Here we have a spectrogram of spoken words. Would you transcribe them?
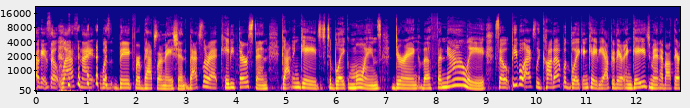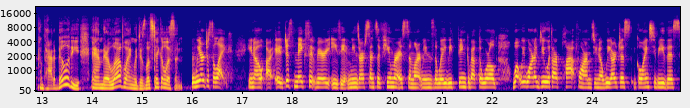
Okay, so last night was big for Bachelor Nation. Bachelorette Katie Thurston got engaged to Blake Moynes during the finale. So people actually caught up with Blake and Katie after their engagement about their compatibility and their love languages. Let's take a listen. We are just alike. You know, uh, it just makes it very easy. It means our sense of humor is similar. It means the way we think about the world, what we want to do with our platforms. You know, we are just going to be this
